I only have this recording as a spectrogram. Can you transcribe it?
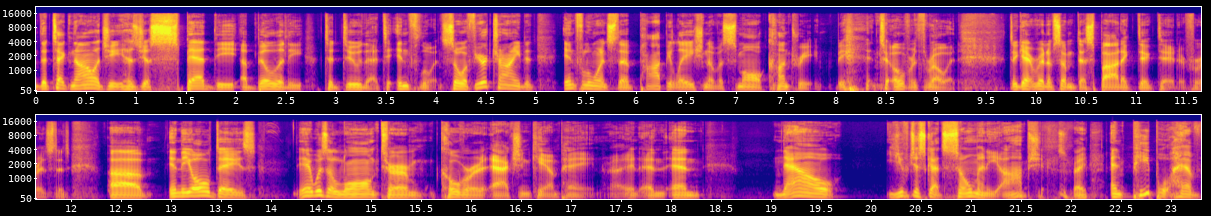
the technology has just sped the ability to do that, to influence. So if you're trying to influence the population of a small country to overthrow it, to get rid of some despotic dictator, for instance, uh, in the old days, it was a long-term covert action campaign, right? And and now you've just got so many options, right? And people have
